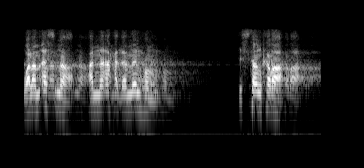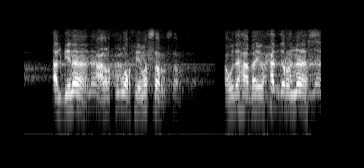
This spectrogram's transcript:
ولم أسمع أن أحدا منهم استنكر البناء على القبور في مصر أو ذهب يحذر الناس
